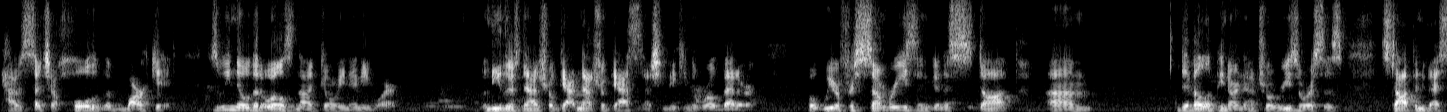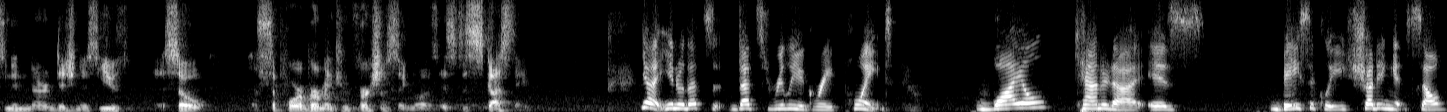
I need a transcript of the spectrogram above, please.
have such a hold of the market because we know that oil is not going anywhere. Neither is natural gas. Natural gas is actually making the world better, but we are for some reason going to stop um, developing our natural resources, stop investing in our indigenous youth. So, Tzeporah Berman conversion signal. It's, it's disgusting. Yeah, you know that's that's really a great point. While Canada is basically shutting itself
